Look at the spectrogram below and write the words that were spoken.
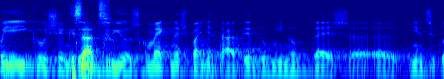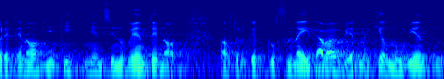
Foi aí que eu achei muito curioso como é que na Espanha está a venda o Minuto 10 a, a 549 e aqui 599. Na altura que eu telefonei estava a ver naquele momento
